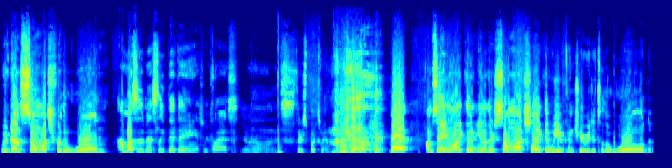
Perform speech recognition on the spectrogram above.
we've done so much for the world. I must have been asleep that day in history class. Well, it's, there's books, man. but I'm saying like that, you know, there's so much like that we have contributed to the world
